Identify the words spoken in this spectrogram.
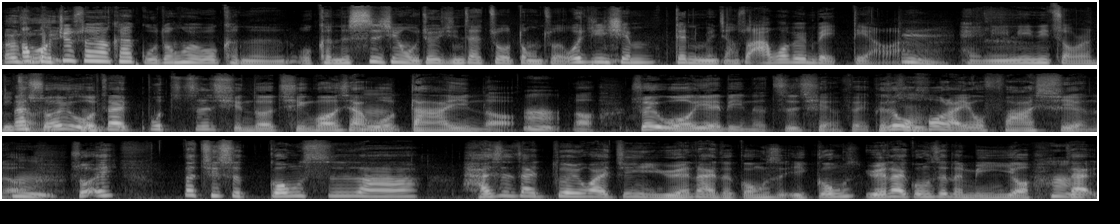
那如果就算要开股东会，我可能我可能事先我就已经在做动作，我已经先跟你们讲说啊，我被美掉啊，嗯，嘿，你你你走了，你。那所以我在不知情的情况下，我答应了，嗯哦，所以我也领了资遣费。可是我后来又发现了，说哎，那其实公司啊。还是在对外经营原来的公司，以公原来公司的名义哦，在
